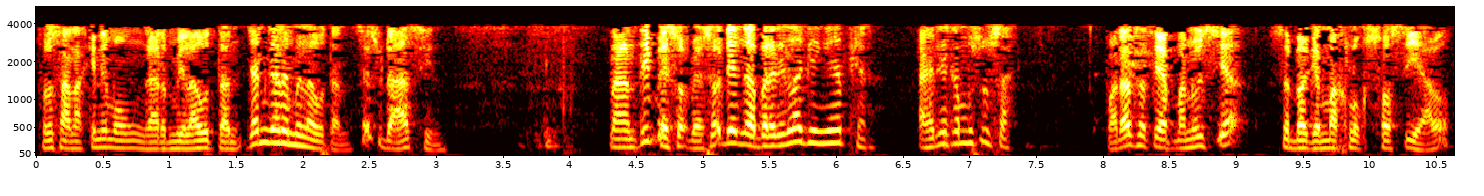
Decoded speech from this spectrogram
Terus anak ini mau garami lautan. Jangan garami lautan. Saya sudah asin. Nanti besok-besok dia nggak berani lagi ngingatkan. Akhirnya kamu susah. Padahal setiap manusia sebagai makhluk sosial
